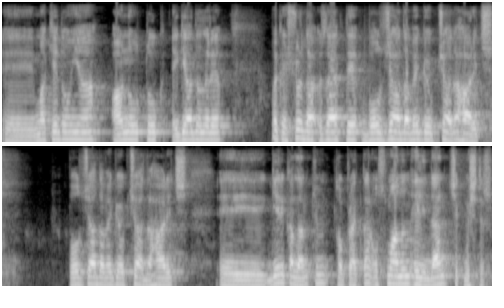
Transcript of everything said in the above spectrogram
e, Makedonya, Arnavutluk, Ege Adaları. Bakın şurada özellikle Bozcaada ve Gökçeada hariç Bozcaada ve Gökçeada hariç e, geri kalan tüm topraklar Osmanlı'nın elinden çıkmıştır.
